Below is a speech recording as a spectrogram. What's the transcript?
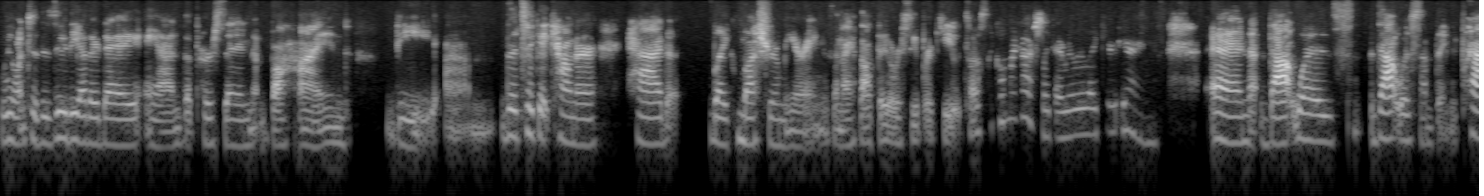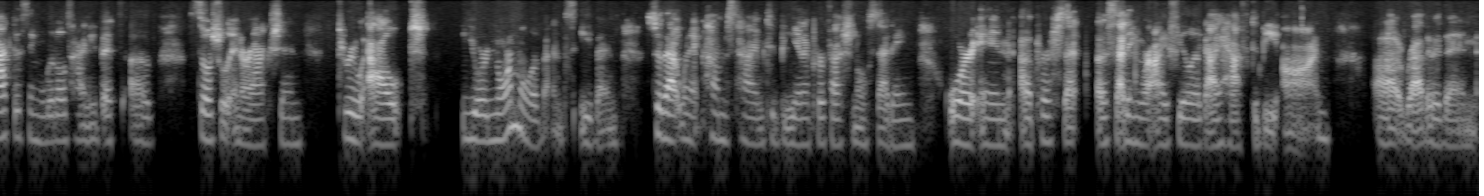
we went to the zoo the other day and the person behind the um, the ticket counter had like mushroom earrings and I thought they were super cute. So I was like, "Oh my gosh, like I really like your earrings." And that was that was something practicing little tiny bits of social interaction throughout your normal events even so that when it comes time to be in a professional setting or in a, perse- a setting where I feel like I have to be on uh, rather than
